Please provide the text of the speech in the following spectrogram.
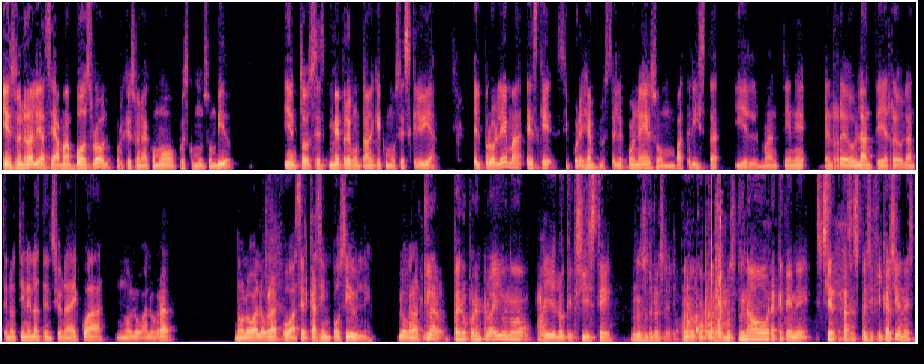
y eso en realidad se llama boss roll, porque suena como, pues, como un zumbido. Y entonces me preguntaban que cómo se escribía. El problema es que si, por ejemplo, usted le pone eso a un baterista y el man tiene el redoblante y el redoblante no tiene la tensión adecuada, no lo va a lograr. No lo va a lograr, o va a ser casi imposible lograrlo. Claro, pero por ejemplo, hay uno, es lo que existe. Nosotros, eh, cuando componemos una obra que tiene ciertas especificaciones,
